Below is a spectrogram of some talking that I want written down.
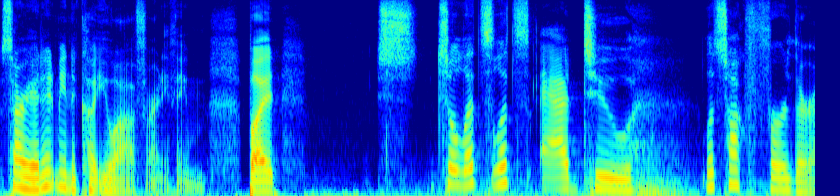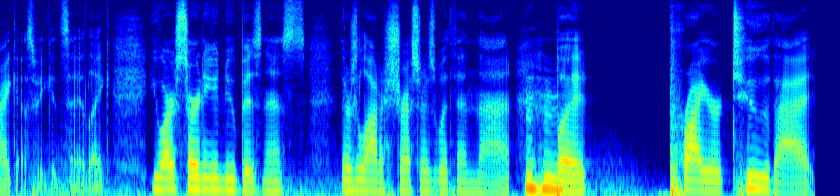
Sorry, I didn't mean to cut you off or anything, but so let's let's add to let's talk further, I guess we could say. Like you are starting a new business. There's a lot of stressors within that. Mm-hmm. But prior to that,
